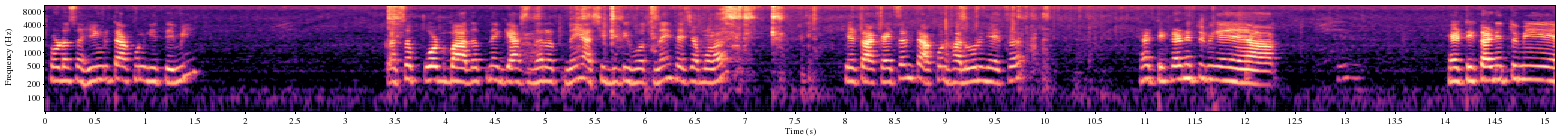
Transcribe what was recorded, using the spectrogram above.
थोडंसं हिंग टाकून घेते मी. कसं पोट बाधत नाही गॅस धरत नाही ॲसिडिटी होत नाही त्याच्यामुळं हे टाकायचं आणि टाकून हलवून घ्यायचं. ह्या ठिकाणी तुम्ही ह्या ठिकाणी तुम्ही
